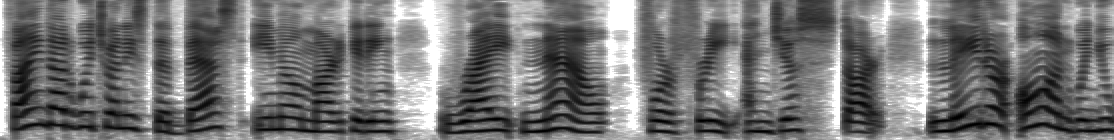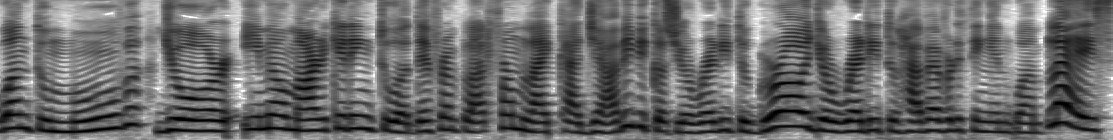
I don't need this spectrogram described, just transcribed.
Find out which one is the best email marketing right now for free and just start. Later on, when you want to move your email marketing to a different platform like Kajabi because you're ready to grow, you're ready to have everything in one place,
